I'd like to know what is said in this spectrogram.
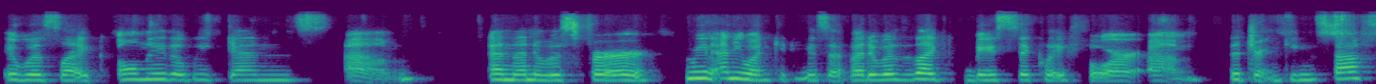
it was like only the weekends. Um, and then it was for, I mean, anyone could use it, but it was like basically for um, the drinking stuff.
